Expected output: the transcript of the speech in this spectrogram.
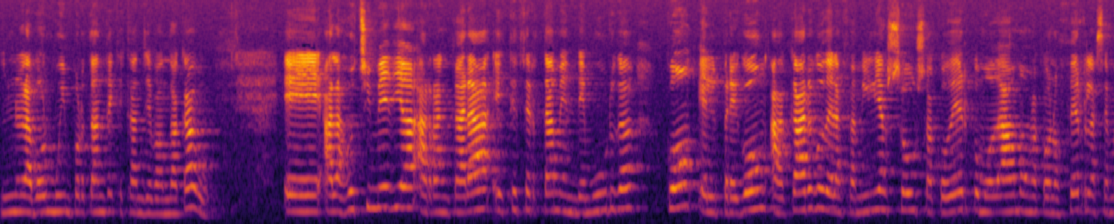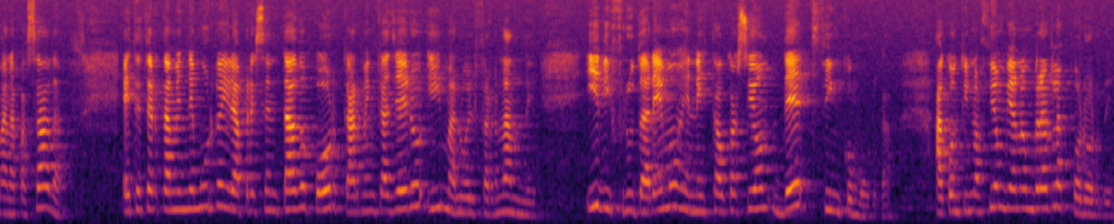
una labor muy importante que están llevando a cabo. Eh, a las ocho y media arrancará este certamen de Murga con el pregón a cargo de la familia Sousa Coder, como dábamos a conocer la semana pasada. Este certamen de Murga irá presentado por Carmen Callero y Manuel Fernández y disfrutaremos en esta ocasión de cinco murgas. A continuación voy a nombrarlas por orden.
